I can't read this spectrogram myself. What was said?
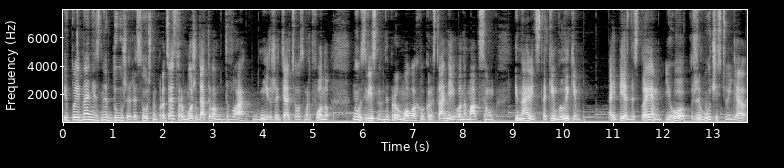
і в поєднанні з не дуже ресурсним процесором може дати вам 2 дні життя цього смартфону. Ну, звісно, не при умовах використання його на максимум. І навіть з таким великим IPS-дисплеєм, його живучістю я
